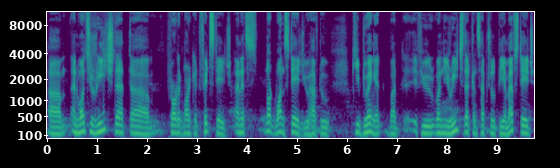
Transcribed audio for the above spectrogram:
Um, and once you reach that um, product market fit stage, and it's not one stage, you have to keep doing it. But if you, when you reach that conceptual PMF stage,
